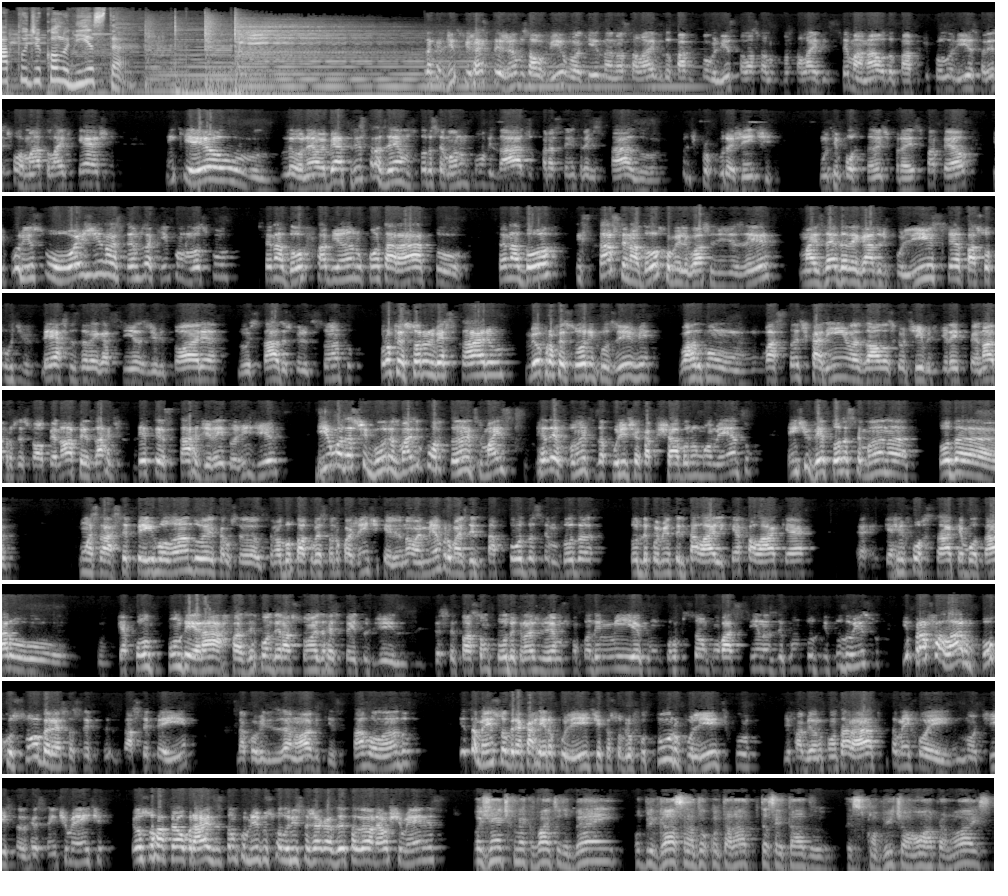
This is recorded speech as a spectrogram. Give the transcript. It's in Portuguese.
Papo de Colunista. acredito que já estejamos ao vivo aqui na nossa live do Papo de Colunista, nossa, nossa live semanal do Papo de Colunista, nesse formato livecast, em que eu, Leonel e Beatriz trazemos toda semana um convidado para ser entrevistado. A gente procura gente muito importante para esse papel. E por isso, hoje, nós temos aqui conosco o senador Fabiano Contarato. Senador, está senador, como ele gosta de dizer, mas é delegado de polícia, passou por diversas delegacias de Vitória, do Estado do Espírito Santo, professor universitário, meu professor, inclusive, guardo com bastante carinho as aulas que eu tive de direito penal e processual penal, apesar de detestar direito hoje em dia. E uma das figuras mais importantes, mais relevantes da política capixaba no momento, a gente vê toda semana, toda com essa CPI rolando, o senador está conversando com a gente, que ele não é membro, mas ele está toda, toda, todo depoimento ele está lá, ele quer falar, quer, quer reforçar, quer botar o. quer ponderar, fazer ponderações a respeito de, situação toda que nós vivemos com pandemia, com corrupção, com vacinas e com tudo, e tudo isso. E para falar um pouco sobre essa a CPI da Covid-19 que está rolando, e também sobre a carreira política, sobre o futuro político, de Fabiano Contarato, que também foi notícia recentemente. Eu sou Rafael Braz, estão comigo os colunistas da Gazeta Leonel Ximenes. Oi, gente, como é que vai? Tudo bem? Obrigado, senador Contarato, por ter aceitado esse convite, é uma honra para nós.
